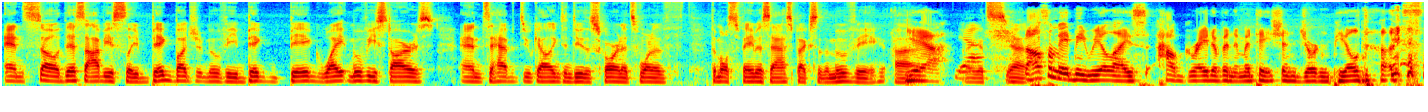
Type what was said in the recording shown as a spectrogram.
And so this obviously big budget movie, big big white movie stars, and to have Duke Ellington do the score, and it's one of the most famous aspects of the movie. Uh, Yeah. Yeah. it's yeah. It also made me realize how great of an imitation Jordan Peele does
